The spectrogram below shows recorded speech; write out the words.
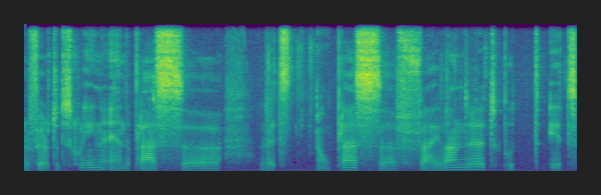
refer to the screen and plus uh, let's no plus uh, 500 to put it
